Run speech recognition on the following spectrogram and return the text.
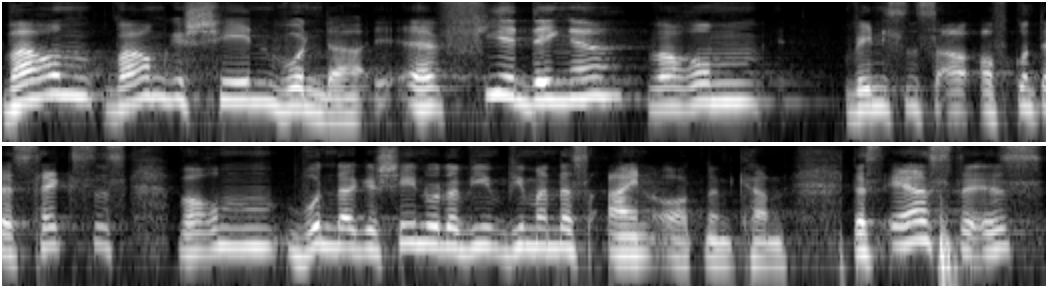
warum, warum geschehen Wunder? Äh, vier Dinge, warum, wenigstens aufgrund des Textes, warum Wunder geschehen oder wie, wie man das einordnen kann. Das erste ist,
